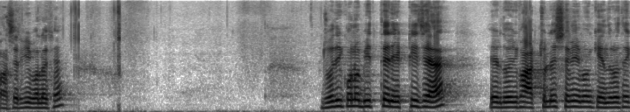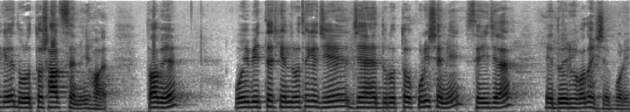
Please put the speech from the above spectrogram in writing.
পাঁচের কি বলেছে? যদি কোনো বৃত্তের একটি জ্যা এর দৈর্ঘ্য আটচল্লিশ সেমি এবং কেন্দ্র থেকে দূরত্ব সাত সেমি হয়, তবে ওই বৃত্তের কেন্দ্র থেকে যে জ্যা দূরত্ব কুড়ি সেমি, সেই জ্যা এর দৈর্ঘ্য কত হিসেব করি?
